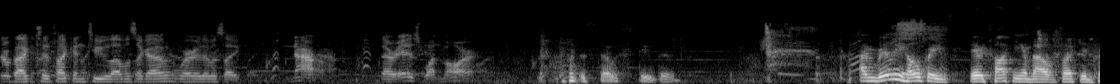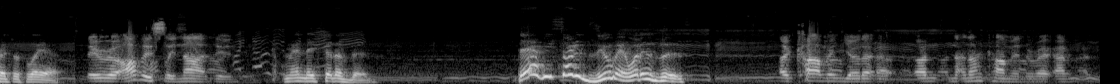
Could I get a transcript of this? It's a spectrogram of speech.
Go back to fucking two levels ago where there was like, no, there is one more. That was so stupid. I'm really hoping they were talking about fucking Princess Leia. They were obviously not, dude. Man, they should have been. Damn, he started zooming. What is this? A common Yoda, uh, uh, not common, right? I'm,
